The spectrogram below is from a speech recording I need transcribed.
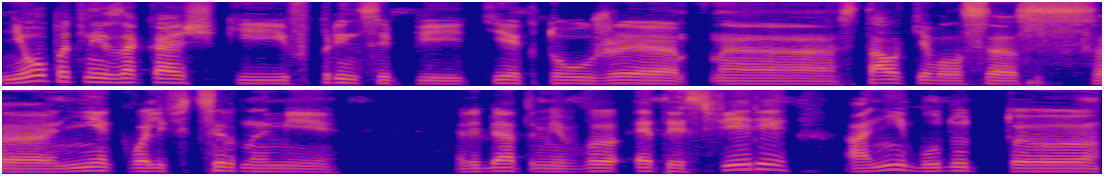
неопытные заказчики и, в принципе, те, кто уже а, сталкивался с неквалифицированными ребятами в этой сфере, они будут э,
